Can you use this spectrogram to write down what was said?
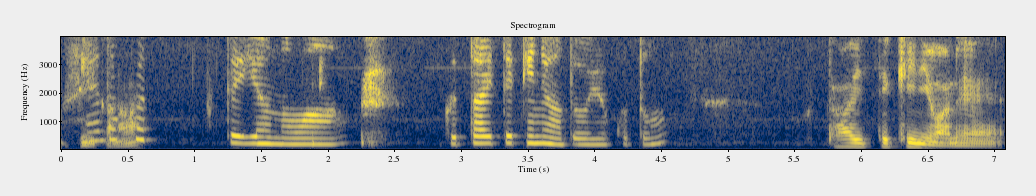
精読っていうのは具体的にはどういうこと？具体的にはね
